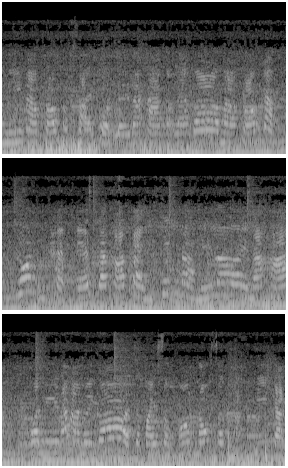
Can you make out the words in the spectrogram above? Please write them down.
ันนี้มาพร้อมกับสายฝนเลยนะคะ แล้วก็มาพร้อมกับรุ่นแท็บเอสนะคะ แต่งซิ่งแบบนี้เลยนะคะ วันนี้นะคะนุ้ยก็จะไปส่งมอบนอกสถานที่กัน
